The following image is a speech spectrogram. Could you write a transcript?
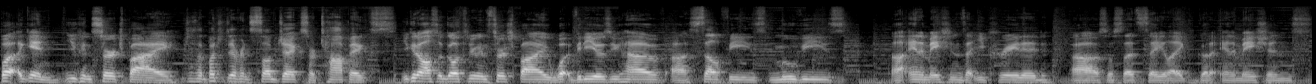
But again, you can search by just a bunch of different subjects or topics. You can also go through and search by what videos you have, uh, selfies, movies, uh, animations that you created. Uh, so, so, let's say like go to animations.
